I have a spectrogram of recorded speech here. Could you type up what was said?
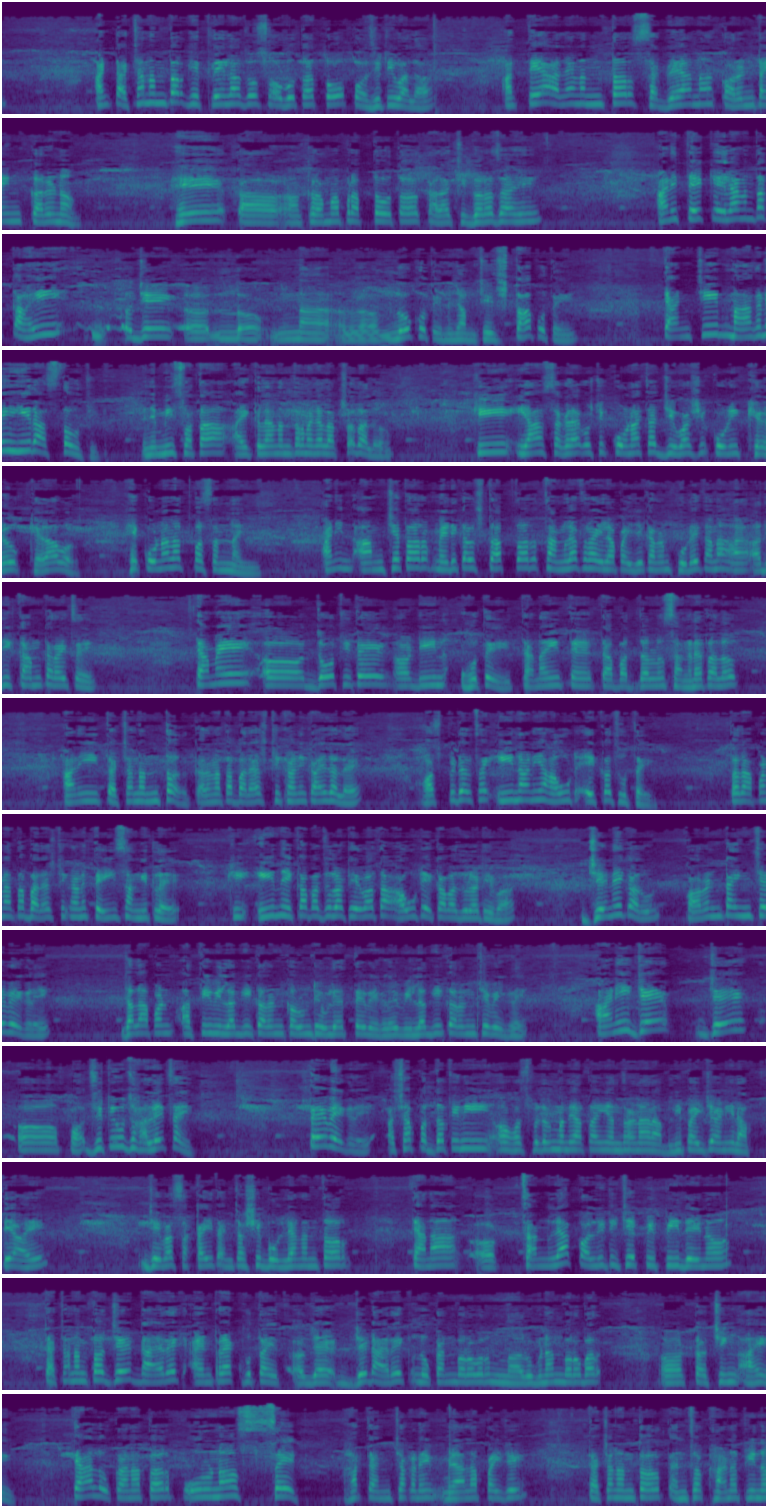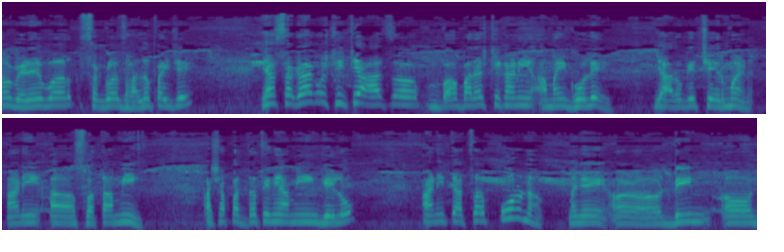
आणि त्याच्यानंतर घेतलेला जो सॉब होता तो पॉझिटिव्ह आला. आणि ते आल्यानंतर सगळ्यांना क्वारंटाईन करणं हे क्रमप्राप्त होतं काळाची गरज आहे. आणि ते केल्यानंतर काही जे ल- लोक होते म्हणजे आमचे स्टाफ होते त्यांची मागणी ही रास्त होती. म्हणजे मी स्वतः ऐकल्यानंतर माझ्या लक्षात आलं की या सगळ्या गोष्टी कोणाच्या जीवाशी कोणी खेळ खेळावं हे कोणालाच पसंत नाही. आणि आमचे तर मेडिकल स्टाफ तर चांगलाच राहिला पाहिजे कारण पुढे त्यांना आ- अधिक काम करायचंय. त्यामुळे जो तिथे डीन होते त्यांनाही ते त्याबद्दल सांगण्यात आलं. आणि त्याच्यानंतर कारण आता बऱ्याच ठिकाणी काय झालंय हॉस्पिटलचं इन आणि आऊट एकच होत आहे तर आपण आता बऱ्याच ठिकाणी तेही सांगितलंय की इन एका बाजूला ठेवा तर आऊट एका बाजूला ठेवा. जेणेकरून क्वारंटाईनचे वेगळे ज्याला आपण अतिविलगीकरण करून ठेवले आहेत ते वेगळे विलगीकरणचे वेगळे. आणि जे जे पॉझिटिव्ह झालेच आहेत ते वेगळे. अशा पद्धतीने हॉस्पिटलमध्ये आता यंत्रणा राबली पाहिजे आणि राबते आहे. जेव्हा सकाळी त्यांच्याशी बोलल्यानंतर त्यांना चांगल्या क्वालिटीचे पीपी देणं त्याच्यानंतर जे डायरेक्ट अँट्रॅक होत आहेत जे जे डायरेक्ट लोकांबरोबर म, रुग्णांबरोबर टचिंग आहे त्या लोकांना तर पूर्ण सेट हा त्यांच्याकडे मिळाला पाहिजे. त्याच्यानंतर त्यांचं खाणं पिणं वेळेवर सगळं झालं पाहिजे. या सगळ्या गोष्टीची आज ब- बऱ्याच ठिकाणी अमाई घोले. जे आरोग्य चेअरमन आणि स्वतः मी अशा पद्धतीने आम्ही गेलो. आणि त्याचं पूर्ण म्हणजे डीन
